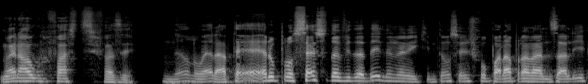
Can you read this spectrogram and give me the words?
não era algo fácil de se fazer. Não, não era. Até era o processo da vida dele, né, Nick? Então, se a gente for parar para analisar ali,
